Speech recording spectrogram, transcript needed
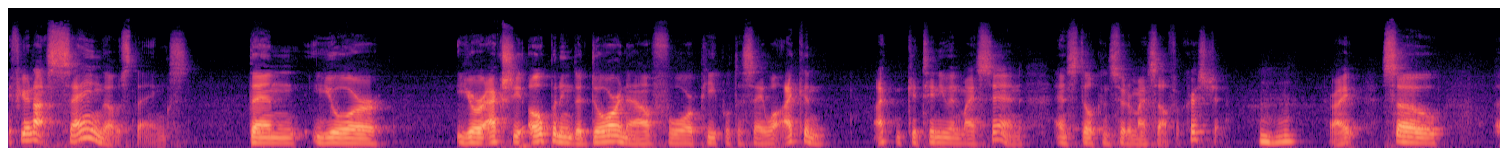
if you're not saying those things, then you're you're actually opening the door now for people to say, well, I can I can continue in my sin and still consider myself a Christian, Mm-hmm. right? So uh,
